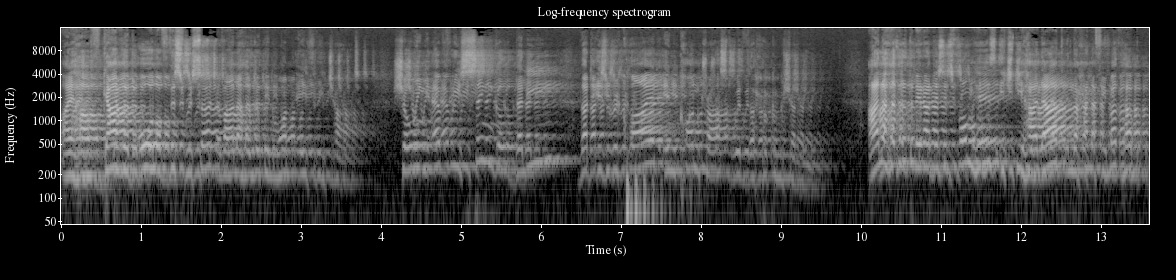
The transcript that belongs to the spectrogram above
I have gathered all of this research of Ala Hazrat in one A3 chart, showing every single dalil that is required in contrast with the hukm sharia. Ala Hazrat this is from his ijtihadat in the Hanafi madhab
